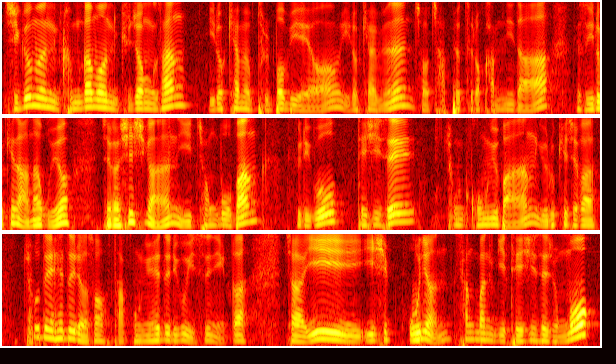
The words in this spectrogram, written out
지금은 금감원 규정상 이렇게 하면 불법이에요. 이렇게 하면은 저 잡혀 들어갑니다. 그래서 이렇게는 안 하고요. 제가 실시간 이 정보방 그리고 대시세 종- 공유방 이렇게 제가 초대해드려서 다 공유해드리고 있으니까 자 이 25년 상반기 대시세 종목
